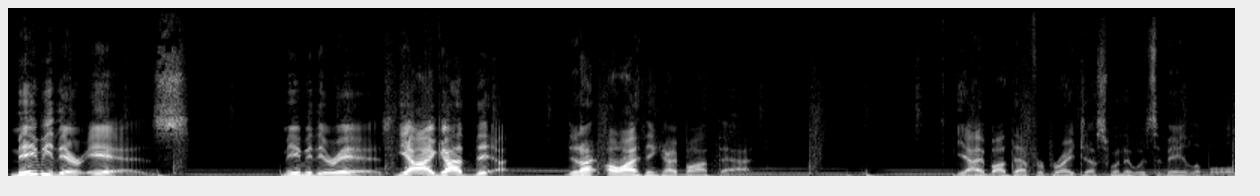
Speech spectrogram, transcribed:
Maybe there is. Maybe there is. Yeah, I got this. Did I? Oh, I think I bought that. Yeah, I bought that for Bright Dust when it was available.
